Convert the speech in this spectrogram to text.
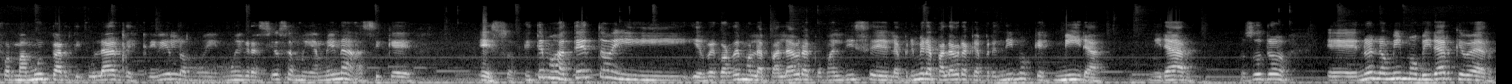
forma muy particular de escribirlo, muy, muy graciosa, muy amena, así que eso, estemos atentos y, recordemos la palabra, como él dice, la primera palabra que aprendimos, que es mira, mirar. Nosotros eh, no es lo mismo mirar que ver,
